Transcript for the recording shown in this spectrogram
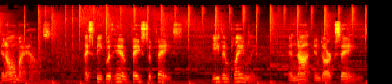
in all my house. I speak with him face to face, even plainly, and not in dark sayings.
